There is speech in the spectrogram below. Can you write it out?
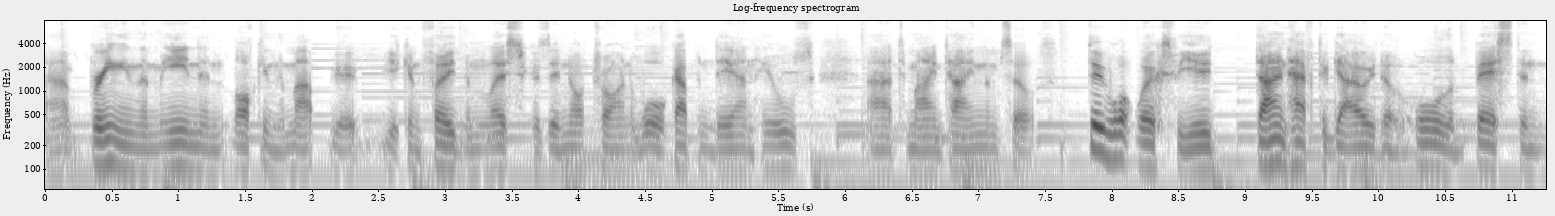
uh, bringing them in and locking them up. You, you, can feed them less because they're not trying to walk up and down hills uh, to maintain themselves. Do what works for you don't have to go to all the best and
